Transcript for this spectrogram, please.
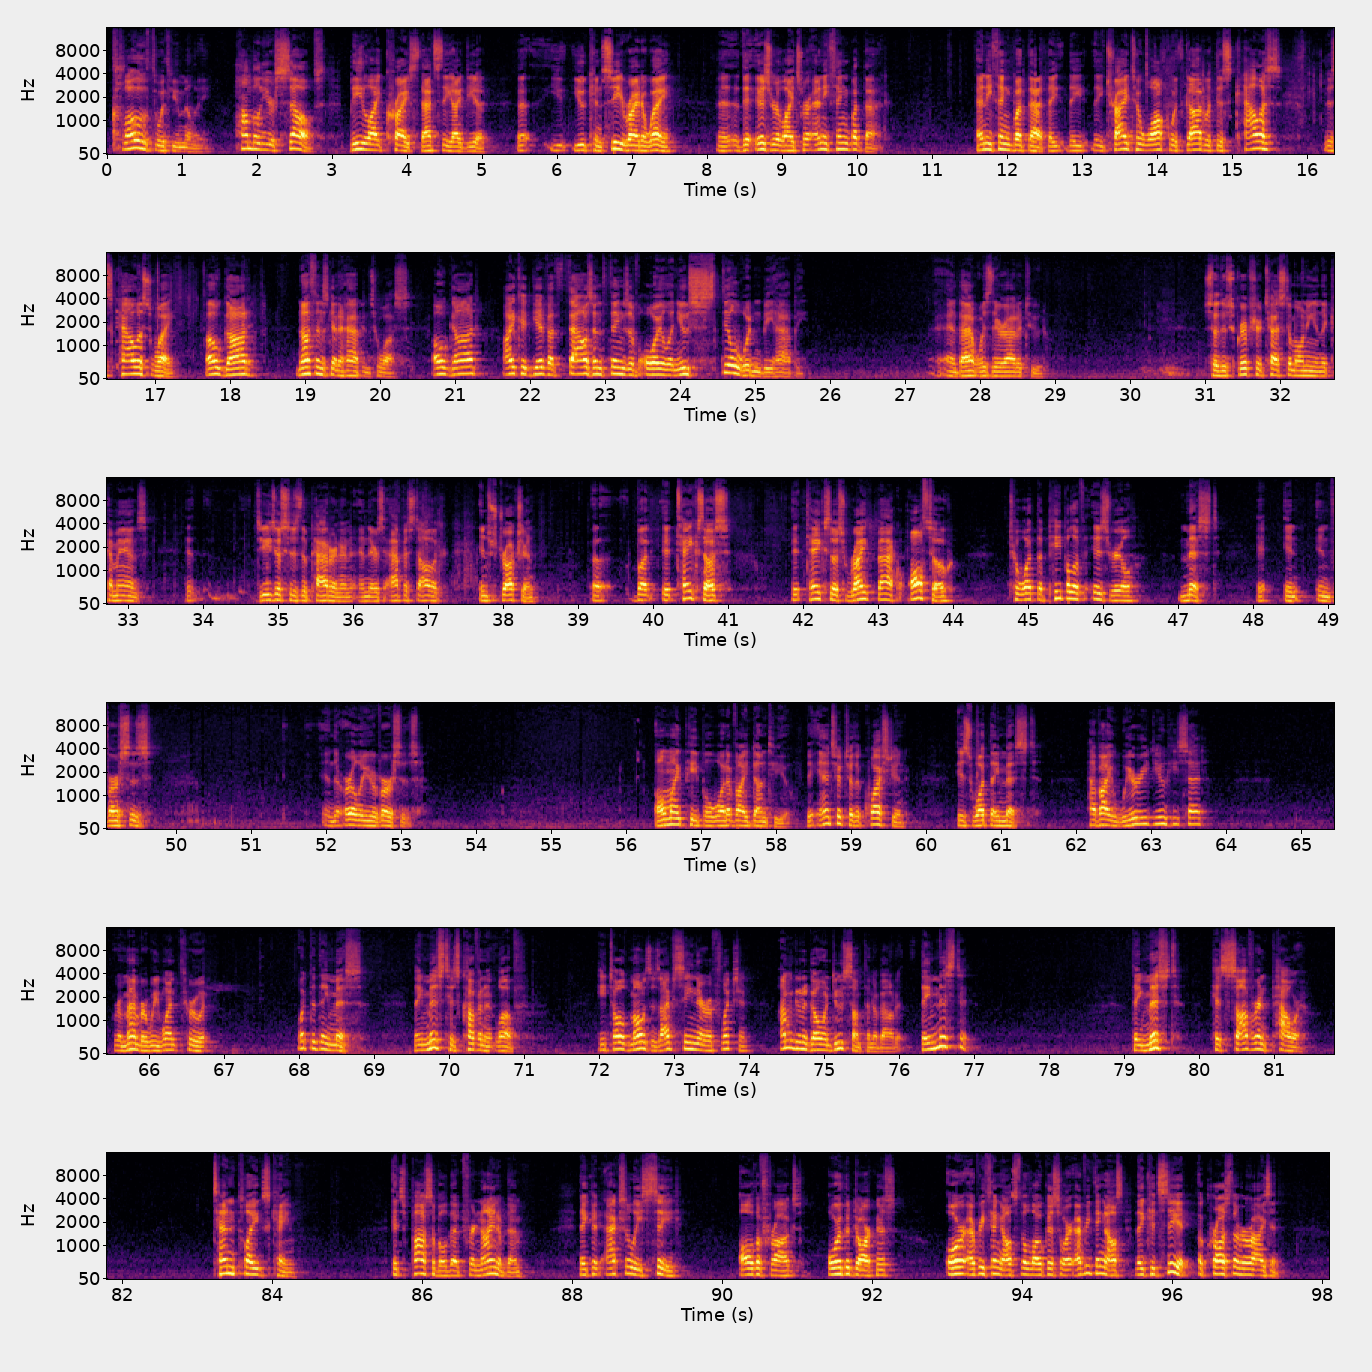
clothed with humility. Humble yourselves. Be like Christ. That's the idea. Uh, you, you can see right away uh, the Israelites were anything but that. Anything but that. They, they, they tried to walk with God with this callous, this callous way. Oh God, nothing's going to happen to us. Oh God, I could give a thousand things of oil and you still wouldn't be happy. And that was their attitude. So the scripture testimony and the commands, Jesus is the pattern, and, and there's apostolic instruction. Uh, but it takes us, it takes us right back also to what the people of Israel missed in, in, in verses, in the earlier verses. O my people, what have I done to you? The answer to the question is what they missed. Have I wearied you? He said. Remember, we went through it. What did they miss? They missed his covenant love. He told Moses, I've seen their affliction. I'm going to go and do something about it. They missed it. They missed his sovereign power. Ten plagues came. It's possible that for nine of them, they could actually see all the frogs or the darkness or everything else, the locusts or everything else, they could see it across the horizon.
